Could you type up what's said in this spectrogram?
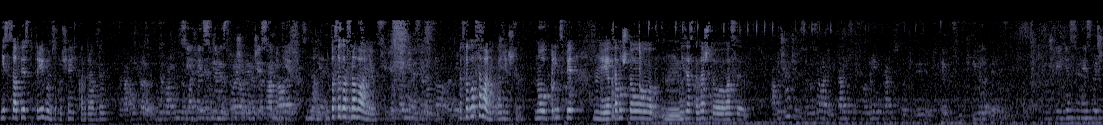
Если соответствует требованиям, заключаете контракт, да. Да. Ну, по согласованию. По согласованию, конечно. Но, в принципе, я к тому, что нельзя сказать, что у вас... Э, а почему через согласование? Там, собственно, время прописано именно этот. Потому что единственный источник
